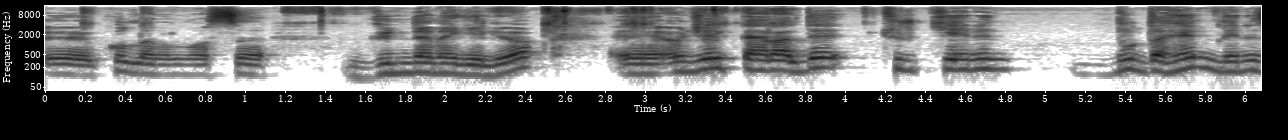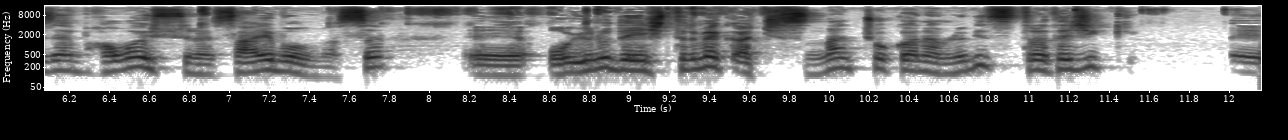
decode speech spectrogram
e, kullanılması gündeme geliyor. E, öncelikle herhalde Türkiye'nin burada hem deniz hem hava üssüne sahip olması e, oyunu değiştirmek açısından çok önemli bir stratejik e,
